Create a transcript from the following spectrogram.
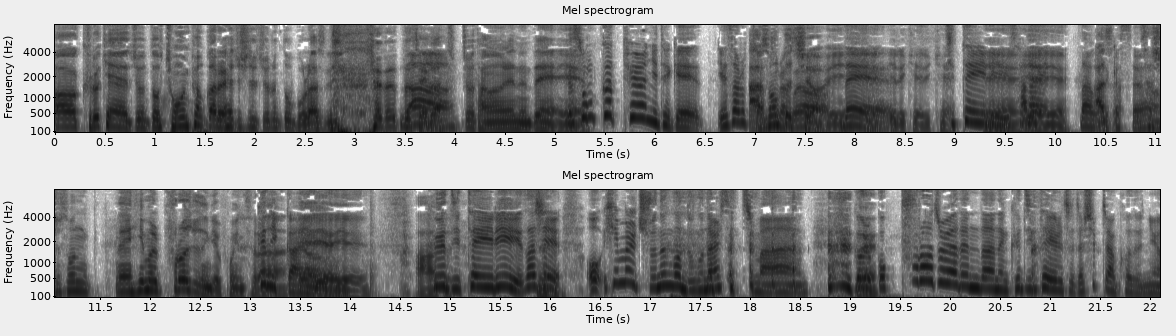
아, 그렇게 좀 또 좋은 평가를 해 주실 줄은 또 몰랐습니다. 또 아. 제가 좀 당황했는데 예. 근데 손끝 표현이 되게 예사롭지 아, 않더라고요. 손끝이요. 예, 네. 예, 이렇게, 이렇게. 디테일이 살아있다고 아, 느꼈어요. 사- 사실 손에 힘을 풀어주는 게 포인트라. 그니까요. 예, 예, 예. 아, 그 또- 디테일이 사실 네. 어 힘을 주는 건 누구나 할 수 있지만 그걸 네. 꼭 풀어줘야 된다는 그 디테일 진짜 쉽지 않거든요.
